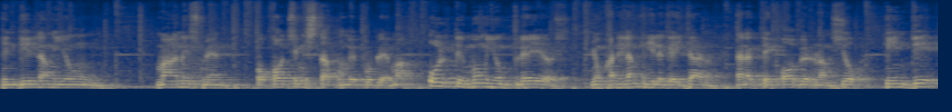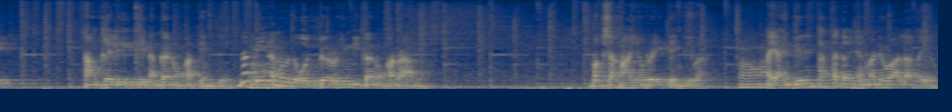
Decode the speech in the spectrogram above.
hindi lang yung management o coaching staff ang may problema. Ultimong yung players, yung kanilang inilagay dyan na nag-take over ng show, hindi tangkiliki ng ganong katindi. Na pinanonood pero hindi ganong karami. Bagsak nga yung rating, di ba? Oo nga. Kaya hindi rin tatagal yan. Maniwala kayo.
